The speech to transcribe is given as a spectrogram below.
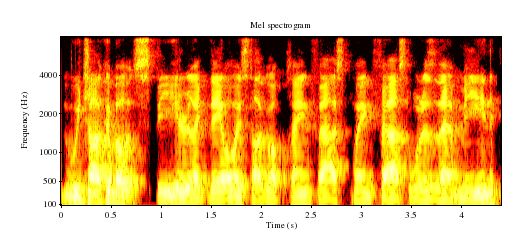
we talk about speed or like they always talk about playing fast playing fast. What does that mean?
